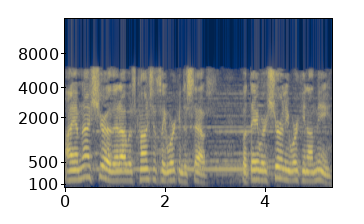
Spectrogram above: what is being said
I am not sure that I was consciously working the steps, but they were surely working on me.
